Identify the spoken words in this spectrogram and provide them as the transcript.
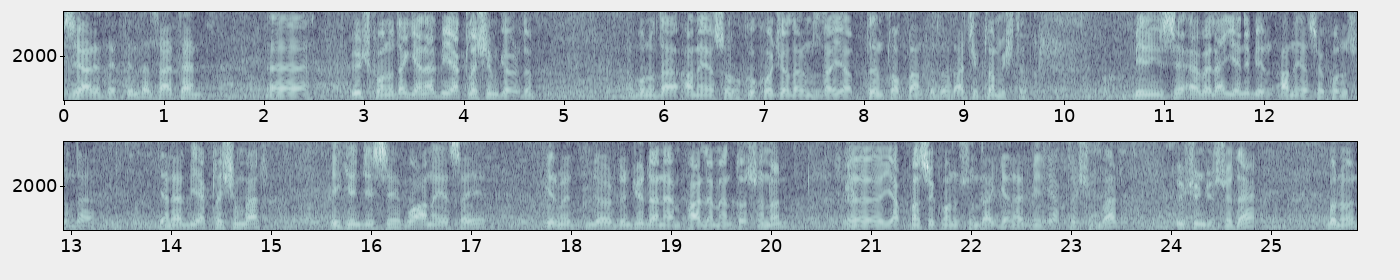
ziyaret ettiğimde zaten e, üç konuda genel bir yaklaşım gördüm. Bunu da anayasa hukuk hocalarımızla yaptığım toplantıda da açıklamıştım. Birincisi evvela yeni bir anayasa konusunda genel bir yaklaşım var. İkincisi bu anayasayı 24. dönem parlamentosunun e, yapması konusunda genel bir yaklaşım var. Üçüncüsü de bunun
